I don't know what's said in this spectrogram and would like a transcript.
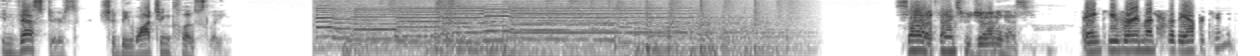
investors should be watching closely. Sara, thanks for joining us. Thank you very much for the opportunity.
